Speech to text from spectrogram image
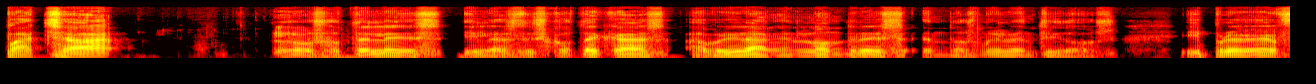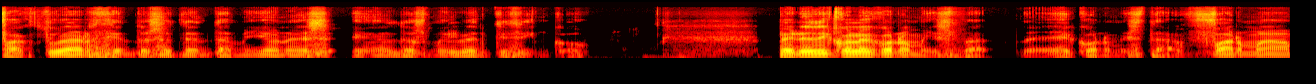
Pachá, los hoteles y las discotecas abrirán en Londres en 2022 y prevé facturar 170 millones en el 2025. Periódico El Economista. Economista. Pharma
